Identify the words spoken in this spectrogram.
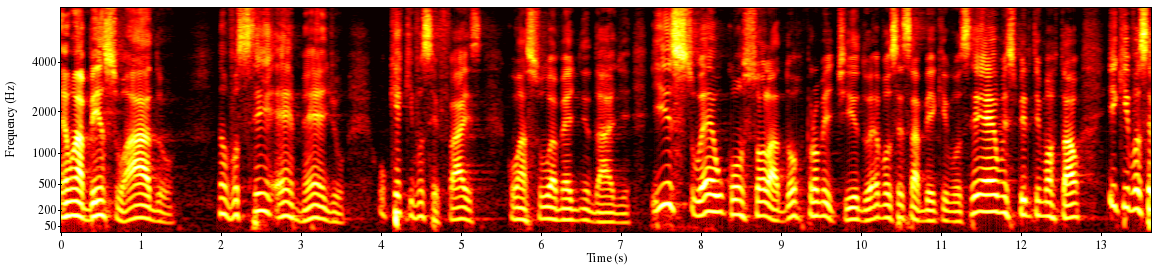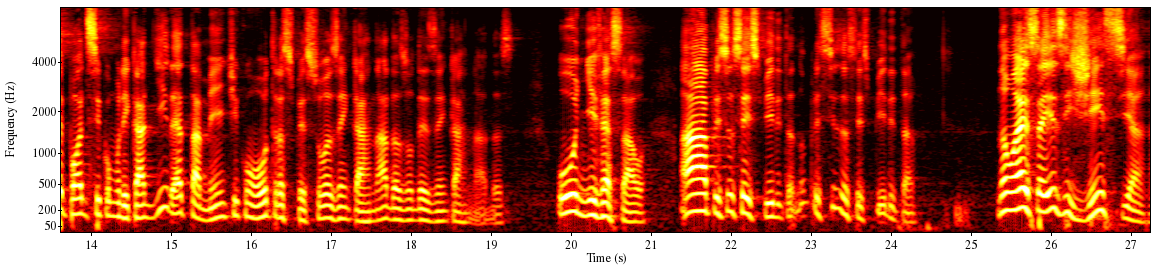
é um abençoado. Não, você é médio. O que é que você faz com a sua mediunidade? Isso é o consolador prometido, é você saber que você é um espírito imortal e que você pode se comunicar diretamente com outras pessoas encarnadas ou desencarnadas. Universal. Ah, preciso ser espírita. Não precisa ser espírita. Não há essa exigência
